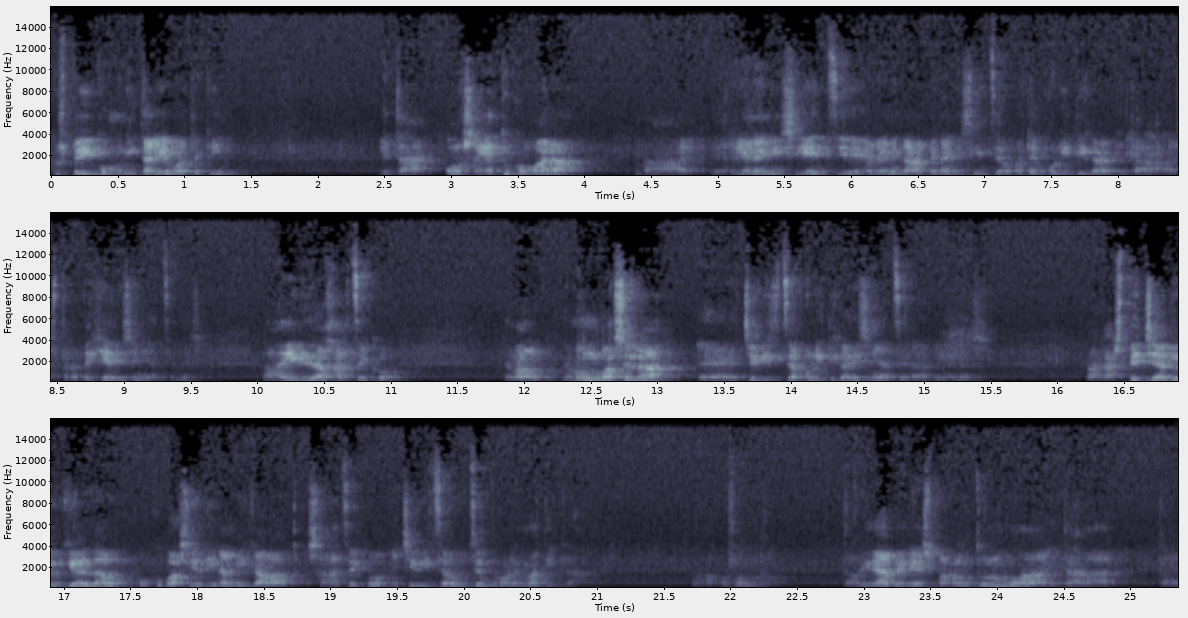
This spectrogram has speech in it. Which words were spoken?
ikuspegi komunitario batekin, eta hor saiatuko gara, ba, herrianen incidentzia, herrianen garapena incidentzia baten politikak eta estrategia diseinatzen, ez? Ba, adibidea jartzeko. Demon guazela e, etxe bizitza politika diseinatzera herrian, ez? ba, gaztetxeak euki aldau okupazio dinamika bat zagatzeko etxe bitza dutzen problematika. Ba, oso ondo. Eta hori da, bere esparra autonomoa eta, eta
